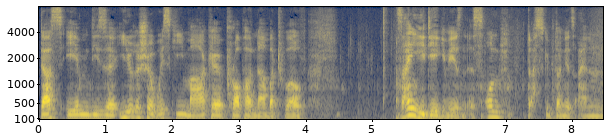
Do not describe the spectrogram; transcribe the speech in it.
dass eben diese irische Whisky-Marke Proper Number 12 seine Idee gewesen ist. Und das gibt dann jetzt einen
